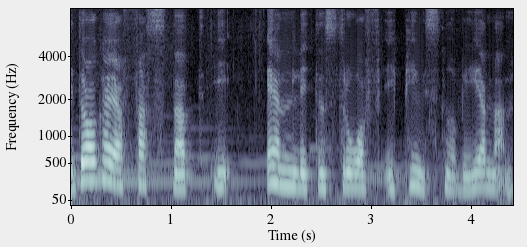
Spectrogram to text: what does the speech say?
Idag har jag fastnat i en liten strof i pingstnovenan.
